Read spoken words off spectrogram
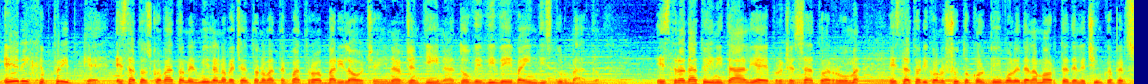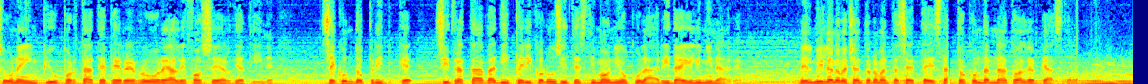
Erich Pribke è stato scovato nel 1994 a Bariloce, in Argentina, dove viveva indisturbato. Estradato in Italia e processato a Roma, è stato riconosciuto colpevole della morte delle cinque persone in più portate per errore alle fosse ardeatine. Secondo Pribke si trattava di pericolosi testimoni oculari da eliminare. Nel 1997 è stato condannato all'ergastolo.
